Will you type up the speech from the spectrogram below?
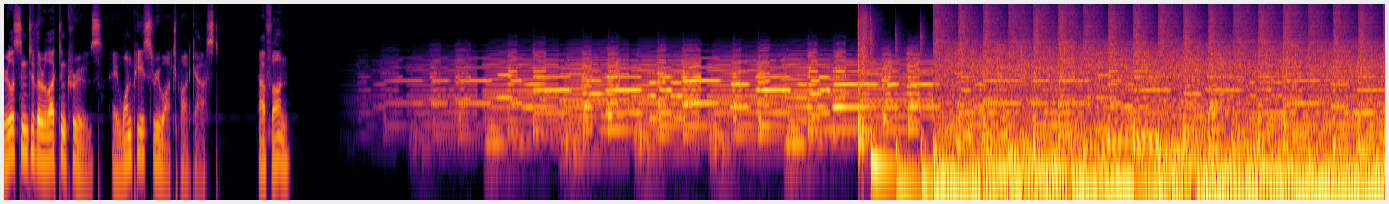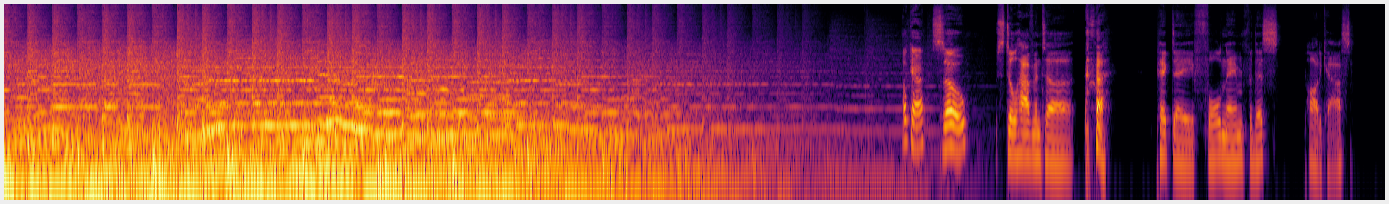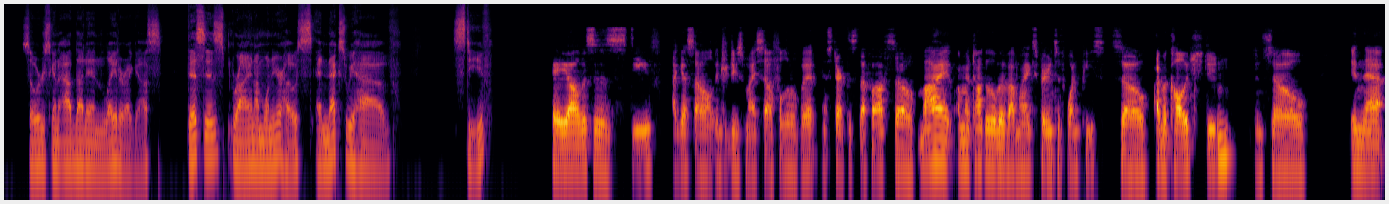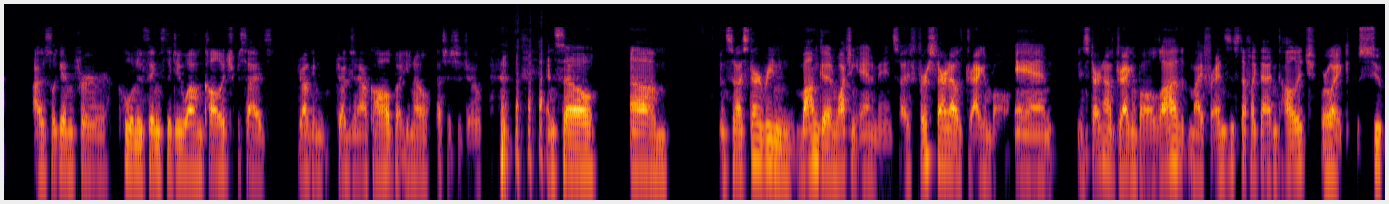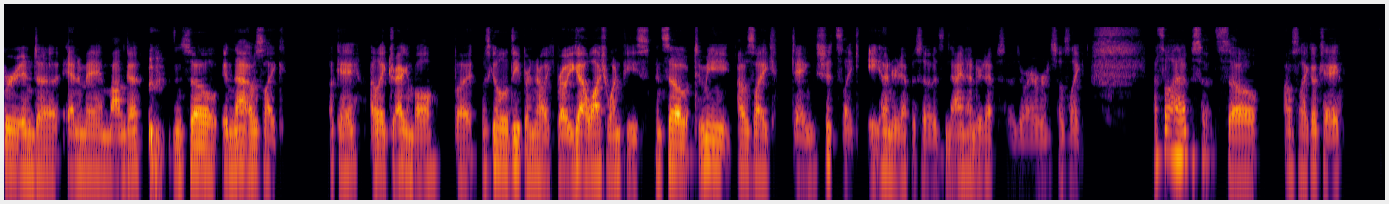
You're listening to The Reluctant Cruise, a One Piece rewatch podcast. Have fun. Okay, so still haven't uh picked a full name for this podcast. So we're just going to add that in later, I guess. This is Brian, I'm one of your hosts, and next we have Steve. Hey y'all, this is Steve. I guess I'll introduce myself a little bit and start this stuff off. So, my I'm going to talk a little bit about my experience with One Piece. So, I'm a college student, and so in that I was looking for cool new things to do while in college besides drug and drugs and alcohol, but you know, that's just a joke. and so um and so I started reading manga and watching anime. And so I first started out with Dragon Ball. And in starting out with Dragon Ball, a lot of my friends and stuff like that in college were like super into anime and manga. and so in that I was like, okay, I like Dragon Ball but let's go a little deeper. And they're like, bro, you gotta watch One Piece. And so to me, I was like, dang, shit's like 800 episodes, 900 episodes, or whatever. So I was like, that's a lot of episodes. So I was like, okay.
